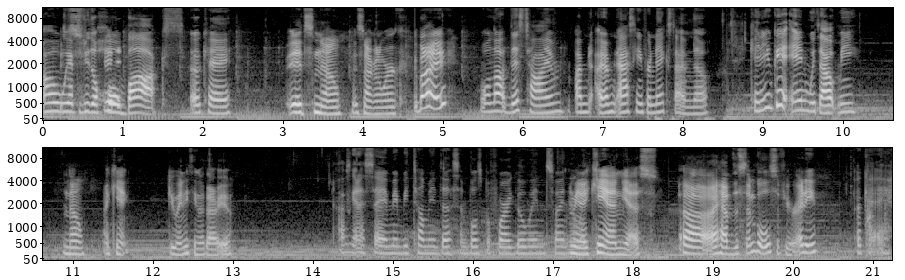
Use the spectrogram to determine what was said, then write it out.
Oh, we have to do the whole box. Okay. It's no, it's not gonna work. Goodbye. Well, not this time. I'm I'm asking for next time though. Can you get in without me? No, I can't do anything without you. I was gonna say maybe tell me the symbols before I go in so I know. I mean, I can, yes. Uh, I have the symbols if you're ready. Okay.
